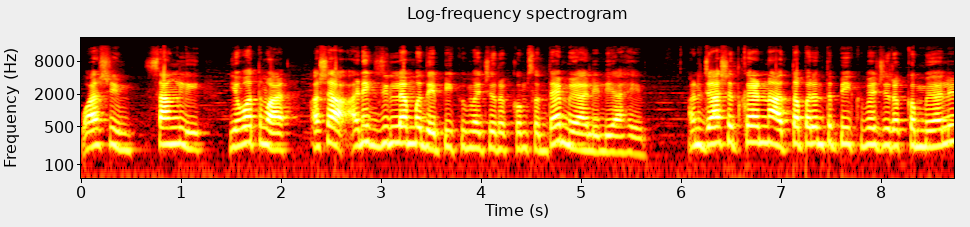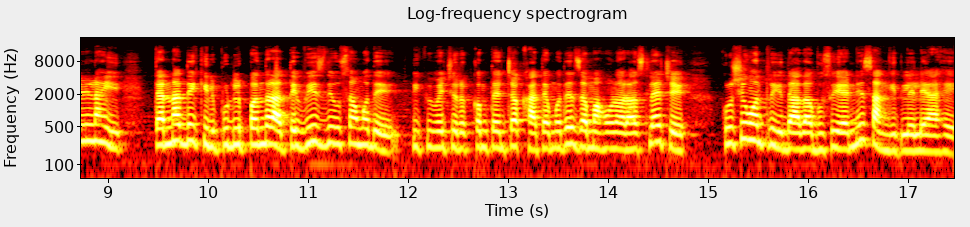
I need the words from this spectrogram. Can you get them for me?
वाशिम सांगली यवतमाळ अशा अनेक जिल्ह्यांमध्ये पीक विम्याची रक्कम सध्या मिळालेली आहे. आणि ज्या शेतकऱ्यांना आतापर्यंत पीक विम्याची रक्कम मिळालेली नाही त्यांना देखील पुढील पंधरा ते वीस दिवसामध्ये पीक विम्याची रक्कम त्यांच्या खात्यामध्ये जमा होणार असल्याचे कृषी मंत्री दादा भुसे यांनी सांगितलेले आहे.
